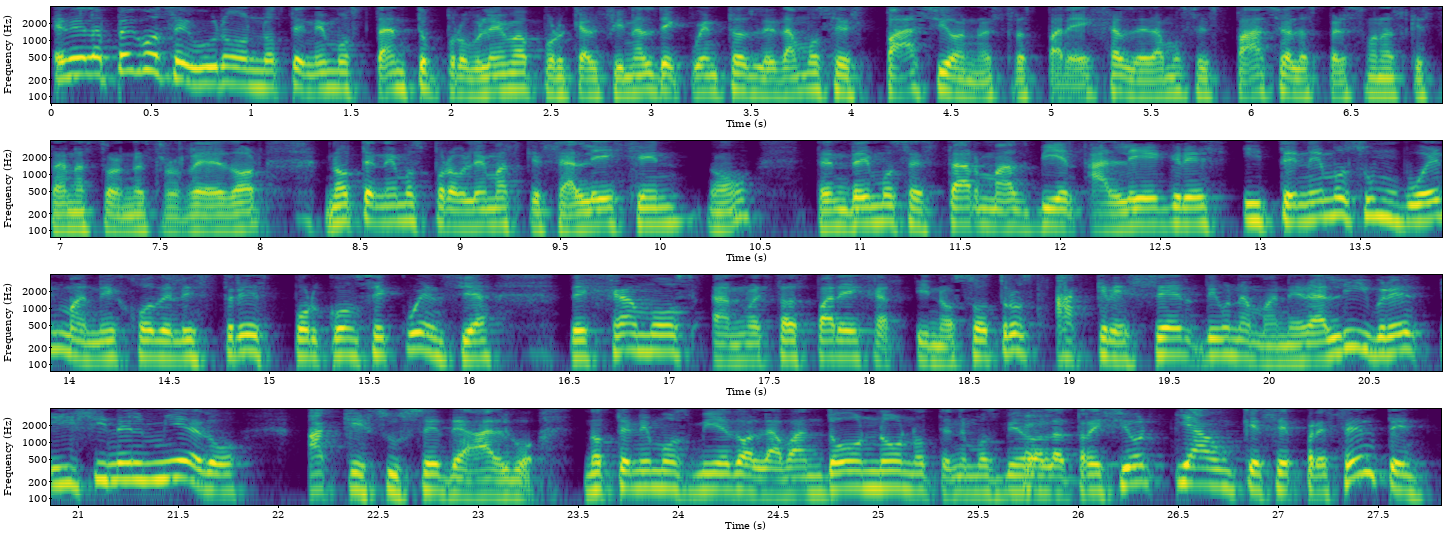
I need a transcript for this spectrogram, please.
En el apego seguro no tenemos tanto problema porque al final de cuentas le damos espacio a nuestras parejas, le damos espacio a las personas que están a nuestro, alrededor. No tenemos problemas que se alejen, ¿no? Tendemos a estar más bien alegres y tenemos un buen manejo del estrés. Por consecuencia, dejamos a nuestras parejas y nosotros a crecer de una manera libre y sin el miedo a que suceda algo. No tenemos miedo al abandono, no tenemos miedo Sí. a la traición y aunque se presenten,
